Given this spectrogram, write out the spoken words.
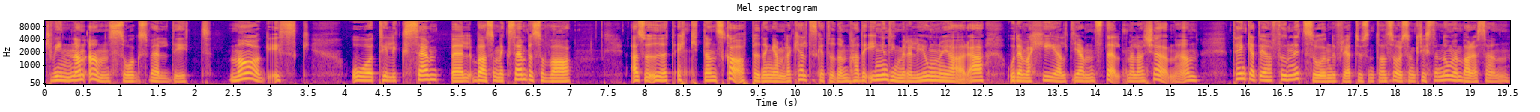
kvinnan ansågs väldigt magisk. Och till exempel, bara som exempel så var alltså i ett äktenskap i den gamla keltiska tiden hade ingenting med religion att göra och den var helt jämställd mellan könen. Tänk att det har funnits så under flera tusentals år som kristendomen bara sen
